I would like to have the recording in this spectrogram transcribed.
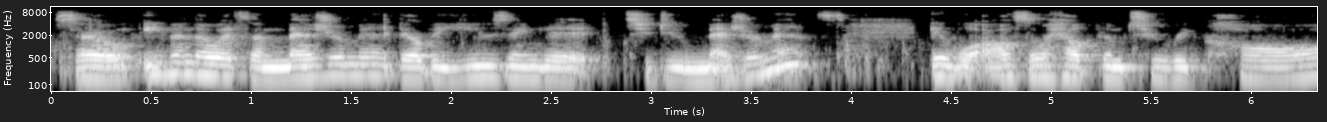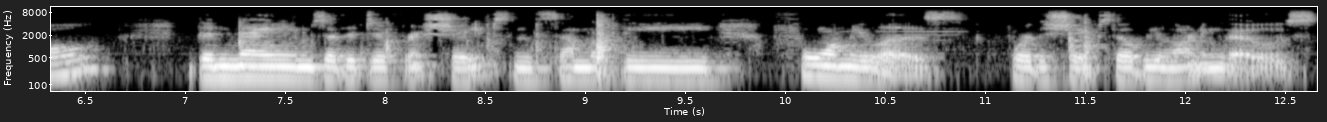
So even though it's a measurement, they'll be using it to do measurements. It will also help them to recall the names of the different shapes and some of the formulas for the shapes. They'll be learning those.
